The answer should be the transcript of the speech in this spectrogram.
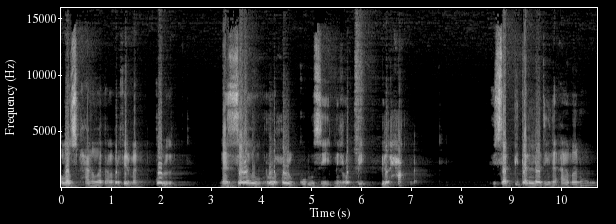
Allah Subhanahu wa taala berfirman, "Qul nazzalahu ruhul qudusi min rabbik bil haqq yusabbital ladzina amanu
